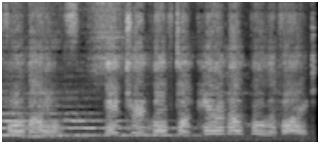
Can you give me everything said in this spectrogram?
Four miles, then turn left on Paramount Boulevard.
